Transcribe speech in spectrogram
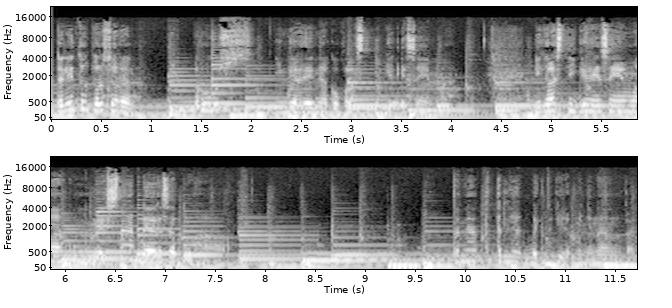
dan itu terus terusan terus hingga akhirnya aku kelas 3 SMA di kelas 3 SMA aku mulai sadar satu hal ternyata terlihat baik itu tidak menyenangkan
